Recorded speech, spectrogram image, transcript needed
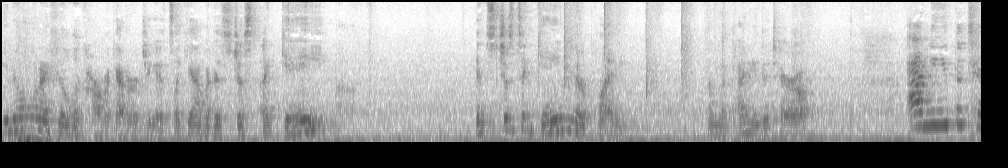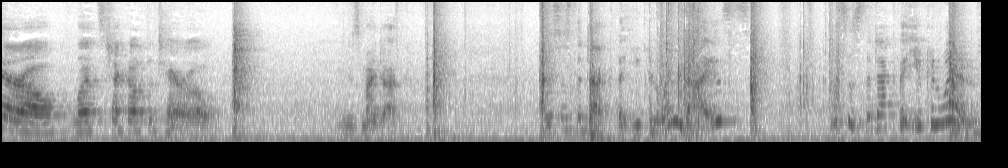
you know when I feel the karmic energy, it's like, yeah, but it's just a game. It's just a game they're playing. I'm like, I need the tarot. I need the tarot. Let's check out the tarot. Use my deck. This is the deck that you can win, guys. This is the deck that you can win.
